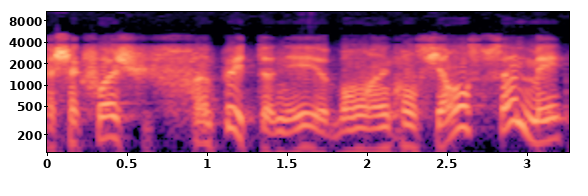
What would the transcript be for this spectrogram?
à chaque fois, je suis un peu étonné. Bon, inconscience, tout ça, mais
